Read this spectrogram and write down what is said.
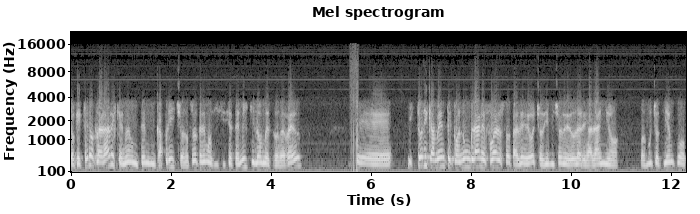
Lo que quiero aclarar es que no es un, un capricho. Nosotros tenemos 17.000 kilómetros de red. Eh, históricamente, con un gran esfuerzo, tal vez de 8 o 10 millones de dólares al año por mucho tiempo,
